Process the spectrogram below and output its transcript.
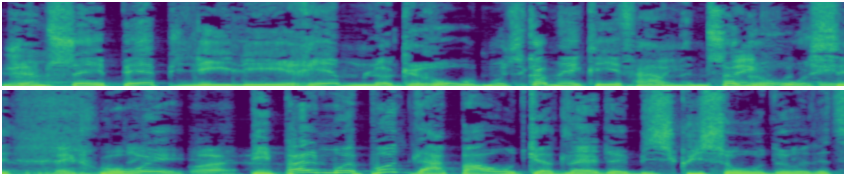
J'aime ça épais, puis les, les rimes, le gros. Moi, c'est comme avec les femmes, j'aime ça gros. croûté, c'est- oui, oui. Ouais. Puis parle-moi pas de la pâte qui a de l'air d'un biscuit soda. Là. Tu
